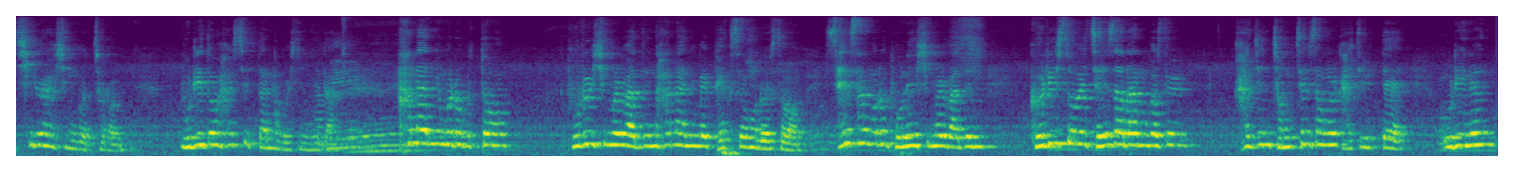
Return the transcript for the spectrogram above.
치료하신 것처럼 우리도 할 수 있다는 것입니다. 하나님으로부터 부르심을 받은 하나님의 백성으로서 세상으로 보내심을 받은 그리스도의 제자라는 것을 가진 정체성을 가질 때 우리는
